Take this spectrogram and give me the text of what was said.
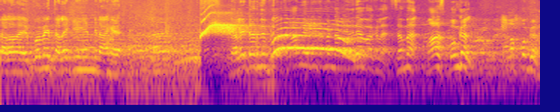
தலை தான். எப்பவுமே தலைக்குங்கன்னு நாங்கள் தலையிட்ட இருந்து ஃபேமிலி என்டர்டெயின்மெண்ட் எதிரே பார்க்கல. செம்ம மாஸ் பொங்கல் பொங்கல்.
